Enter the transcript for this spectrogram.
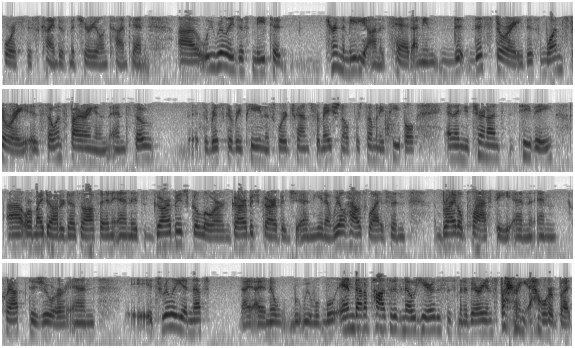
forth this kind of material and content. Uh, we really just need to turn the media on its head. I mean, th- this story, this one story, is so inspiring and, and so the risk of repeating this word transformational for so many people and then you turn on the TV uh, or my daughter does often and it's garbage galore garbage garbage and you know real housewives and Bridalplasty and and crap du jour and it's really enough I, I know we will we'll end on a positive note here. This has been a very inspiring hour, but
